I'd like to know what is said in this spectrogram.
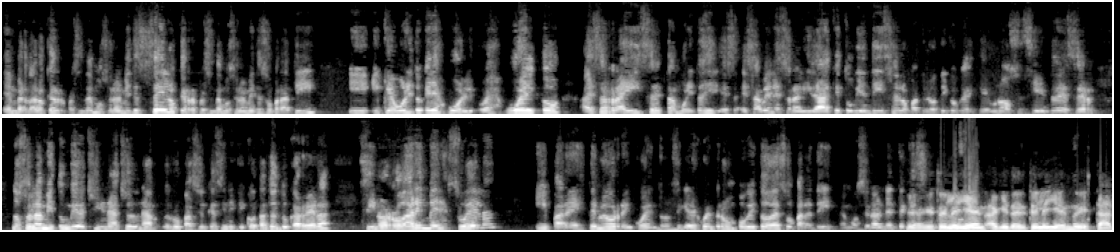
en verdad lo que representa emocionalmente, sé lo que representa emocionalmente eso para ti y, qué bonito que hayas, vuelto a esas raíces tan bonitas y esa, esa venezonalidad que tú bien dices, lo patriótico que, que, uno se siente de ser no solamente un video chinacho de una agrupación que significó tanto en tu carrera, sino rodar en Venezuela y para este nuevo reencuentro. Si quieres, cuéntanos un poquito de eso para ti, emocionalmente. aquí, estoy leyendo, aquí estoy leyendo y está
